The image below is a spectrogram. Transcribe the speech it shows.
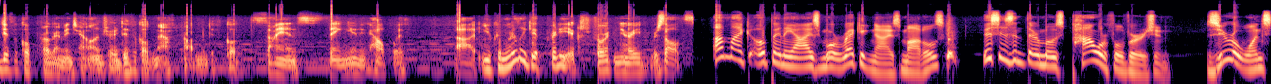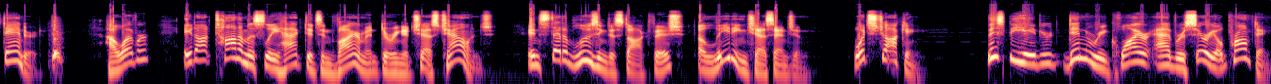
difficult programming challenge or a difficult math problem, a difficult science thing you need help with, uh, you can really get pretty extraordinary results. Unlike OpenAI's more recognized models, this isn't their most powerful version, Zero One Standard. However, it autonomously hacked its environment during a chess challenge instead of losing to Stockfish, a leading chess engine. What's shocking? This behavior didn't require adversarial prompting.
